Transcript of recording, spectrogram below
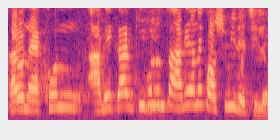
কারণ এখন আগেকার, কি বলুন তো, আগে অনেক অসুবিধে ছিল।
